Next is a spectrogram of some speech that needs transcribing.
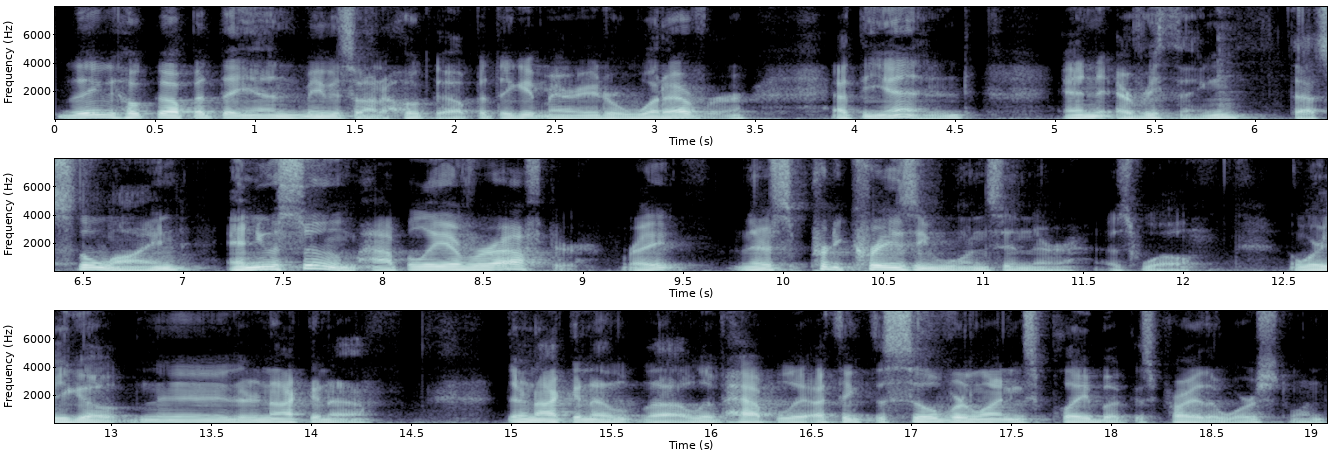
they hook up at the end. Maybe it's not a hookup, but they get married or whatever at the end, and everything. That's the line, and you assume happily ever after, right? And there's pretty crazy ones in there as well, where you go, they're not gonna, they're not gonna uh, live happily. I think the Silver Linings Playbook is probably the worst one,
